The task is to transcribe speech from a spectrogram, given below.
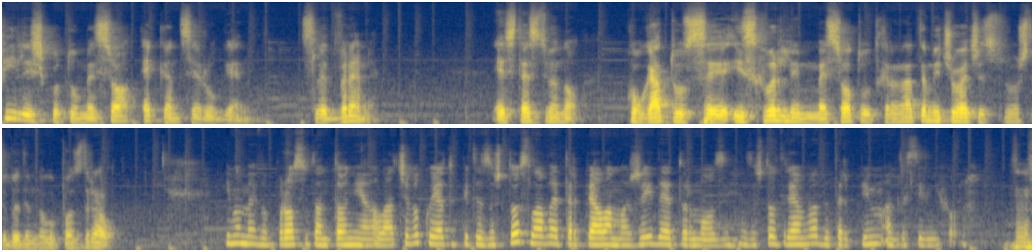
пилешкото месо е канцерогенно. След време. Естествено, когато се изхвърлим месото от храната ми, човечеството ще бъде много по-здраво. Имаме въпрос от Антония Лачева, която пита защо Слава е търпяла мъжа и да е тормози? Защо трябва да търпим агресивни хора?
